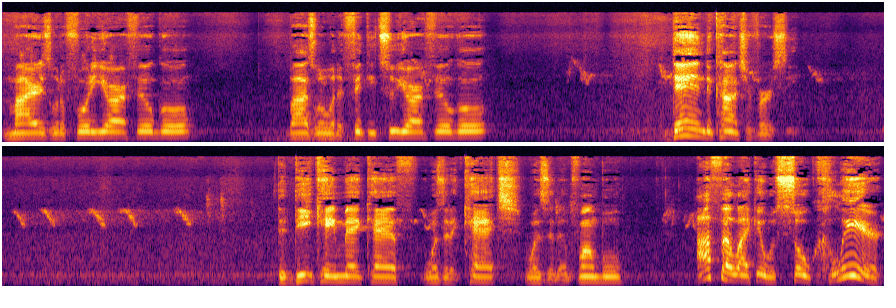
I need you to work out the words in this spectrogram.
Myers with a 40 yard field goal, Boswell with a 52 yard field goal, then the controversy. The DK Metcalf, was it a catch? Was it a fumble? I felt like it was so clear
